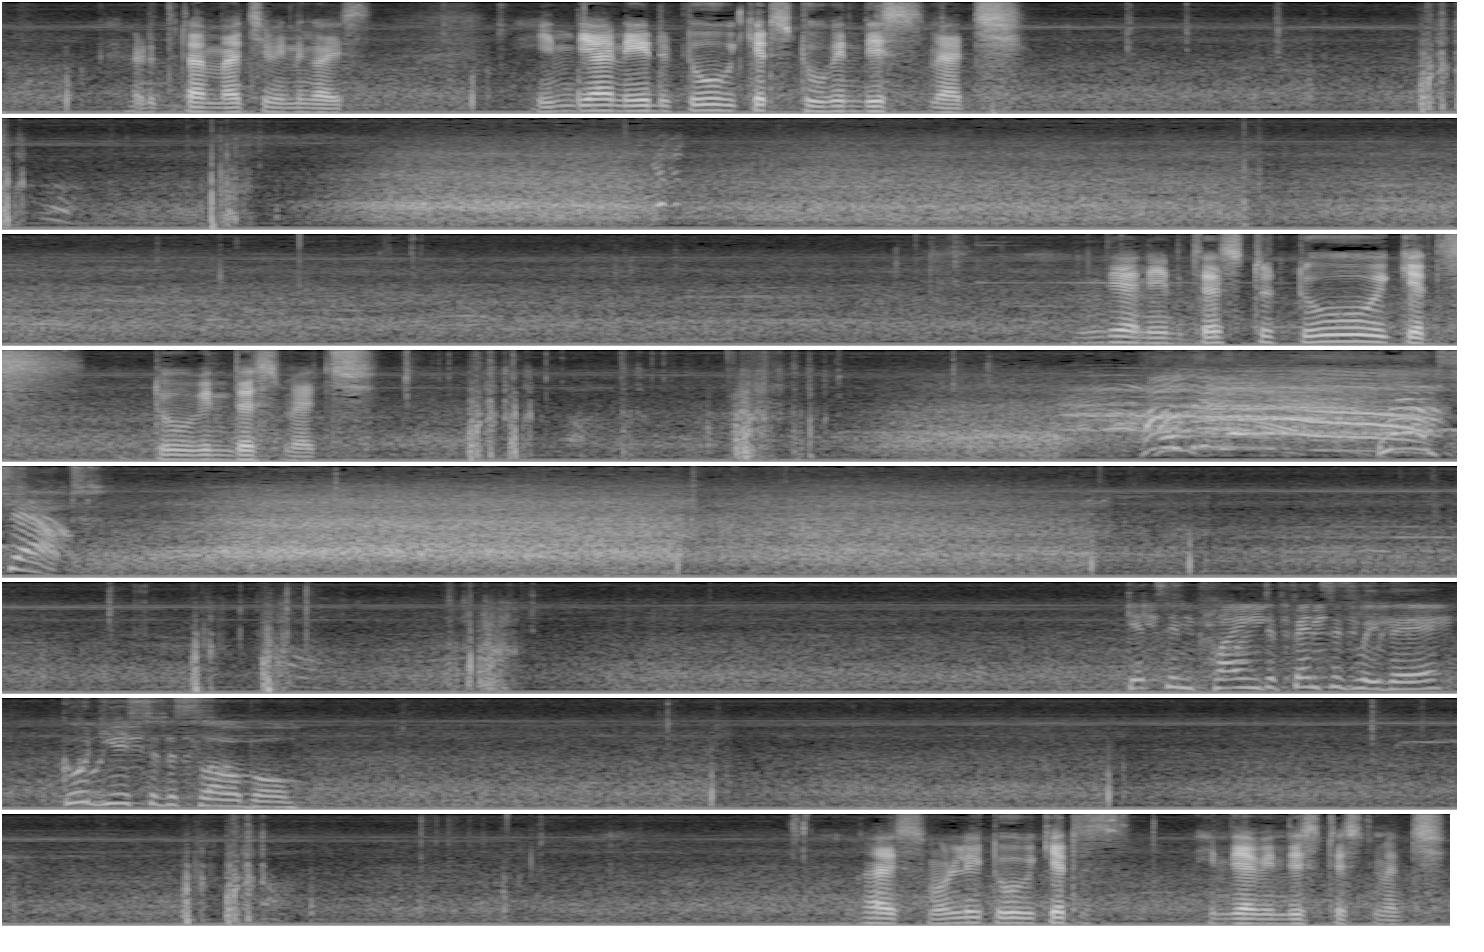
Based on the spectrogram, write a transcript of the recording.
எடுத்துட்டா match win guys India need two wickets to win this match need just two wickets to win this match. Loud shout. Gets him playing defensively there. Good use of the slower ball. Guys, only two wickets India win this test match.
